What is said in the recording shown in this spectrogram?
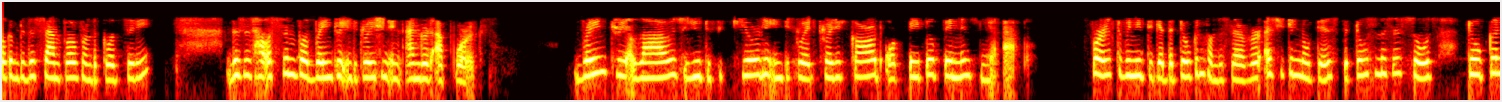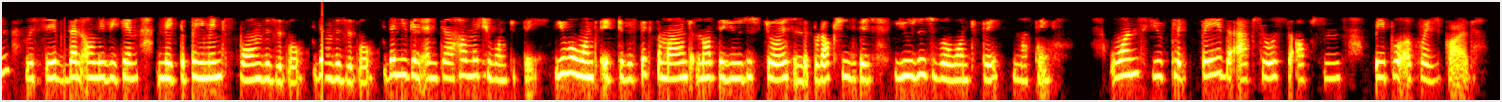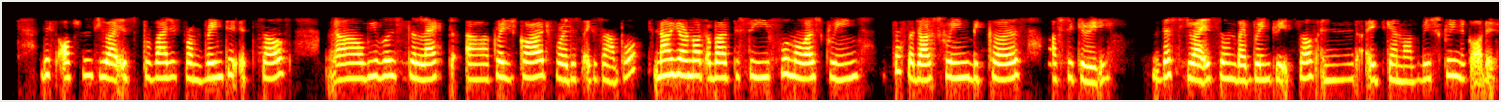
welcome to this sample from the Code City. This is how a simple Braintree integration in Android app works. Braintree allows you to securely integrate credit card or PayPal payments in your app. First, we need to get the token from the server. As you can notice, the toast message shows token received, then only we can make the payment form visible. Then visible. Then you can enter how much you want to pay. You will want it to be fixed amount, not the user's choice in the production because users will want to pay nothing. Once you click pay, the app shows the options PayPal or credit card. This options UI is provided from Braintree itself uh, we will select a credit card for this example. Now you're not about to see full mobile screen, just a dark screen because of security. This UI is shown by Braintree itself and it cannot be screen recorded.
